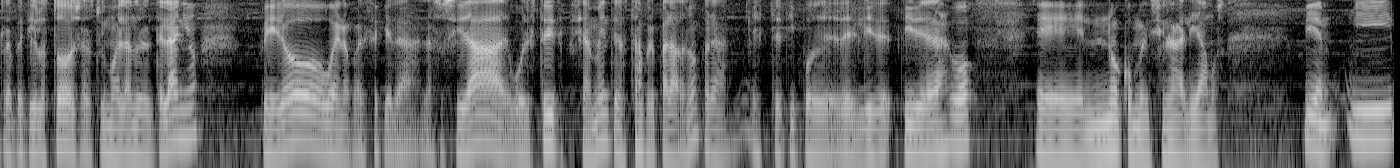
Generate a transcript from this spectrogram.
repetirlos todos, ya lo estuvimos hablando durante el año, pero bueno, parece que la, sociedad de Wall Street especialmente no está preparado para este tipo de, liderazgo eh, no convencional, digamos. Bien, y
